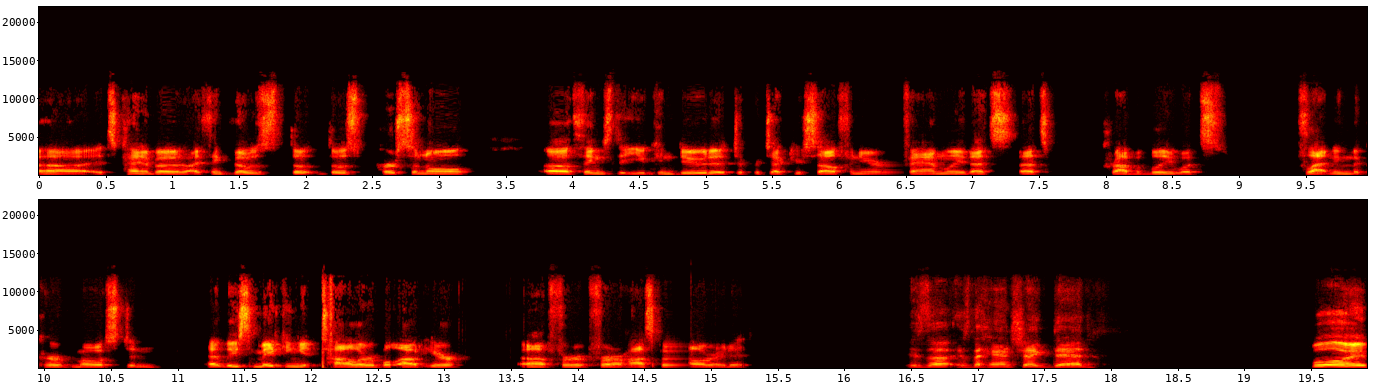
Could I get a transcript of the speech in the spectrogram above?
uh, it's kind of a I think those th- those personal uh, things that you can do to to protect yourself and your family. That's that's probably what's flattening the curve most, and at least making it tolerable out here uh, for for our hospital. Tolerate it. Is the is the handshake dead? boy,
